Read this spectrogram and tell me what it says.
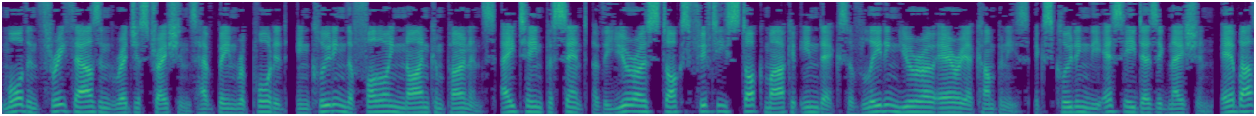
more than 3,000 registrations have been reported, including the following nine components 18% of the Euro Stoxx 50 stock market index of leading euro area companies excluding the SE designation, Airbus,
